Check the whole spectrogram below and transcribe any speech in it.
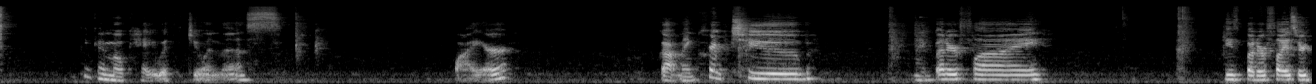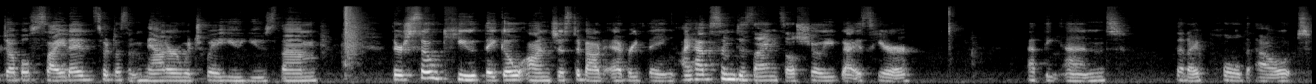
I think I'm okay with doing this wire. Got my crimp tube my butterfly. These butterflies are double-sided, so it doesn't matter which way you use them. They're so cute. They go on just about everything. I have some designs I'll show you guys here at the end that I pulled out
